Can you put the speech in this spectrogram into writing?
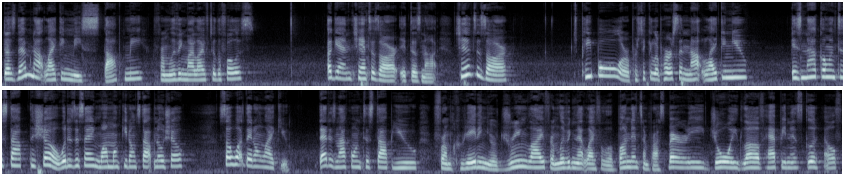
Does them not liking me stop me from living my life to the fullest? Again, chances are it does not. Chances are people or a particular person not liking you is not going to stop the show. What is the saying? One monkey don't stop no show. So what? They don't like you. That is not going to stop you from creating your dream life, from living that life of abundance and prosperity, joy, love, happiness, good health,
